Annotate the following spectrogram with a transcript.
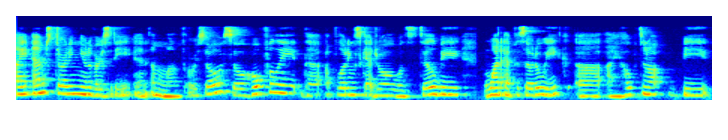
I am starting university in a month or so, so hopefully the uploading schedule will still be one episode a week. Uh, I hope to not be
